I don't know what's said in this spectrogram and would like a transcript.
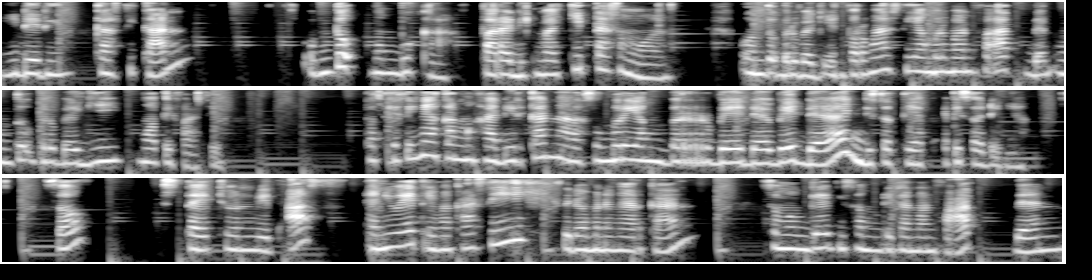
didedikasikan untuk membuka paradigma kita semua, untuk berbagi informasi yang bermanfaat dan untuk berbagi motivasi. Podcast ini akan menghadirkan narasumber yang berbeda-beda di setiap episodenya. So, stay tuned with us. Anyway, terima kasih sudah mendengarkan. Semoga bisa memberikan manfaat dan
